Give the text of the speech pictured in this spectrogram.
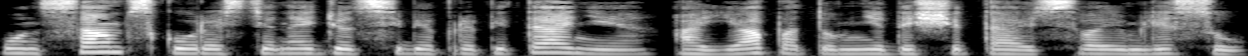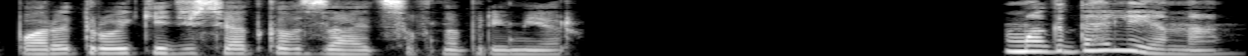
он сам в скорости найдет себе пропитание, а я потом не досчитаюсь в своем лесу. Пары-тройки десятков зайцев, например. Магдалена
